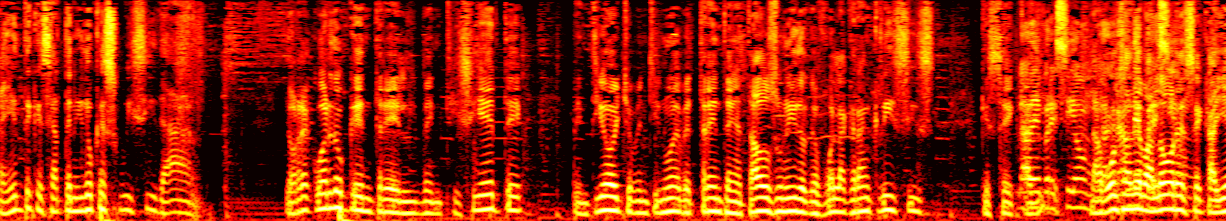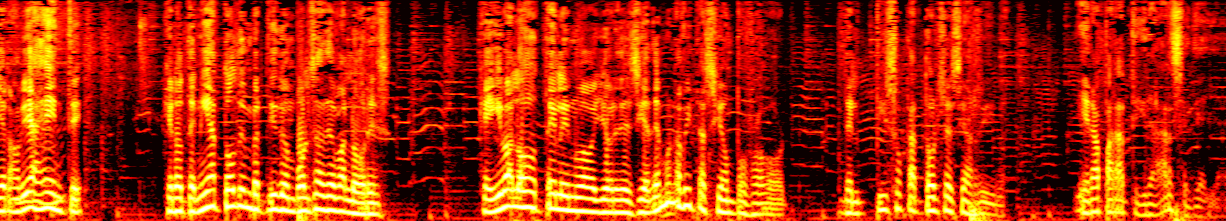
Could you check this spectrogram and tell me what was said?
Hay gente que se ha tenido que suicidar. Yo recuerdo que entre el 27, 28, 29, 30 en Estados Unidos, que fue la gran crisis, que se La depresión, la la bolsa de valores se cayeron. Había gente que lo tenía todo invertido en bolsas de valores, que iba a los hoteles en Nueva York y decía, deme una habitación, por favor, del piso 14 hacia arriba. Y era para tirarse de allá.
